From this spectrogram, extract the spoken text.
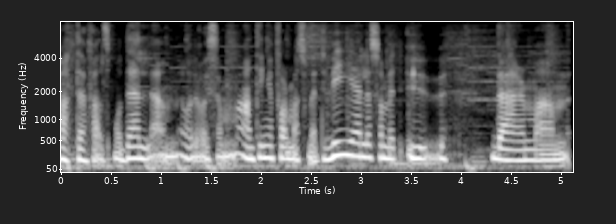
vattenfallsmodellen. Och det var liksom antingen format som ett V eller som ett U där man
